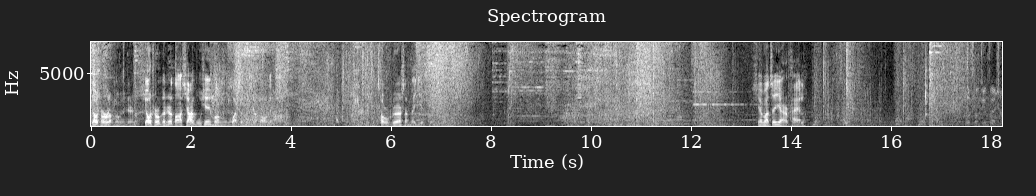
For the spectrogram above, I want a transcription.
小丑怎么回事？小丑搁这打峡谷先锋，我是没想到的？啊！丑哥什么意思？先把针眼儿排了。我曾经在厂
